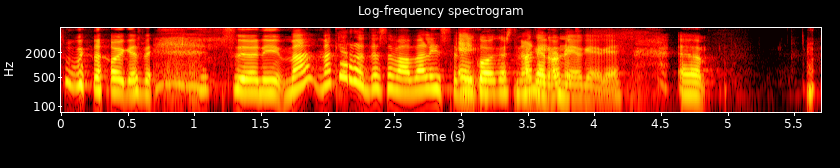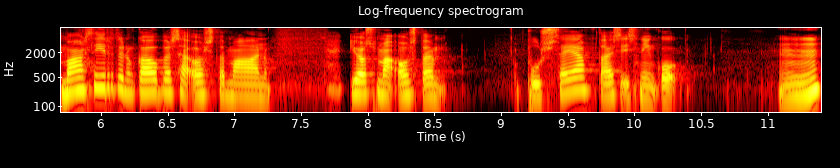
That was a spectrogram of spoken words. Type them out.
Suvilla oikeasti syö, niin mä, mä kerron tässä vaan välissä. Ei, niin- oikeasti mä no kerron niin, okei, okei, okei. Ö, mä oon siirtynyt kaupassa ostamaan, jos mä ostan pusseja, tai siis niinku, mm,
